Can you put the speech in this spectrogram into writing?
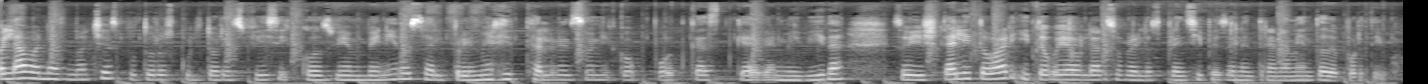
Hola, buenas noches, futuros cultores físicos. Bienvenidos al primer y tal vez único podcast que haga en mi vida. Soy Ishkali Tovar y te voy a hablar sobre los principios del entrenamiento deportivo.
